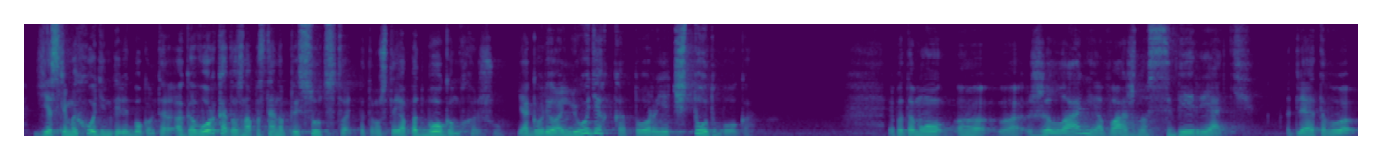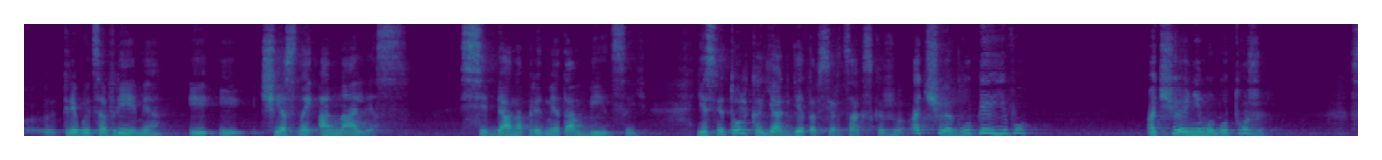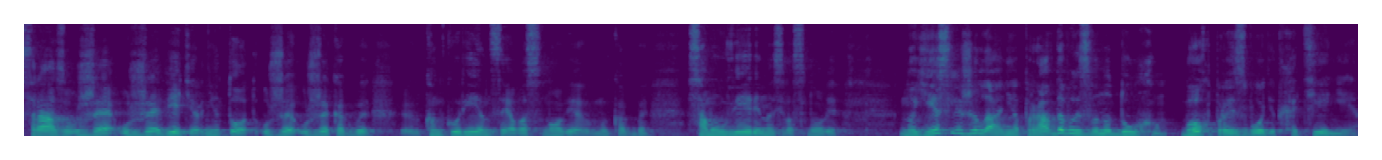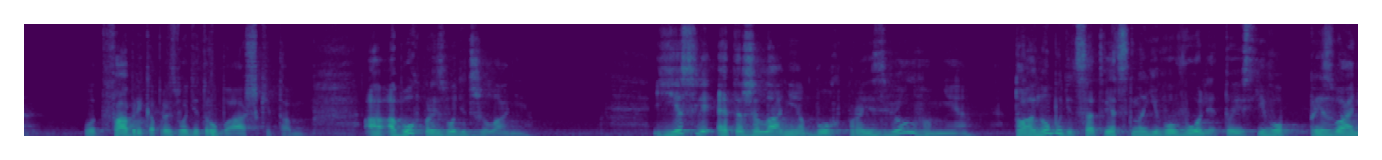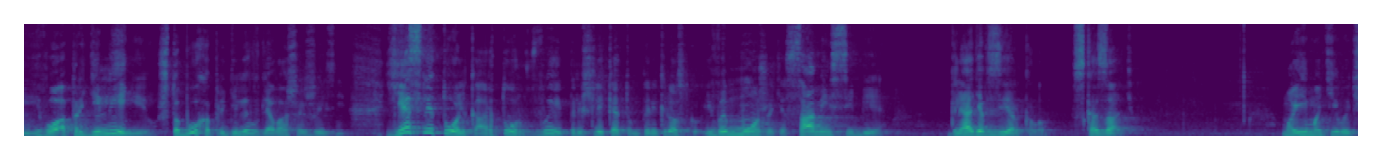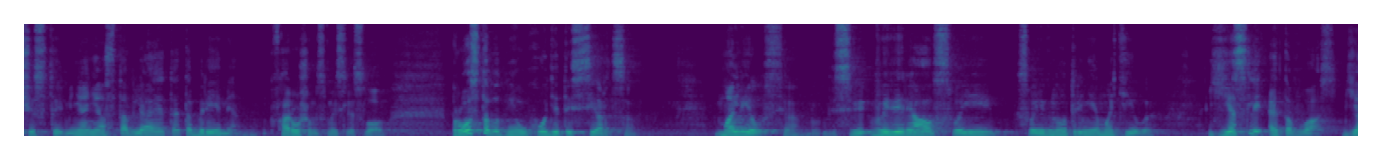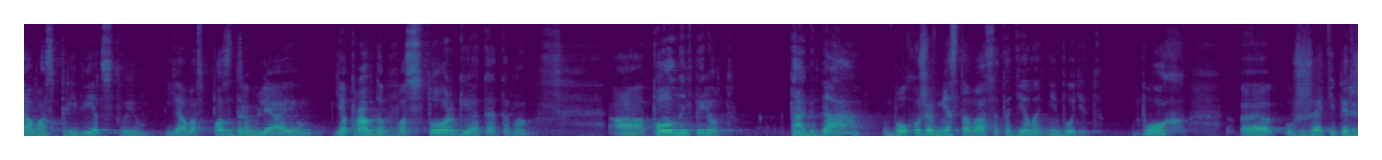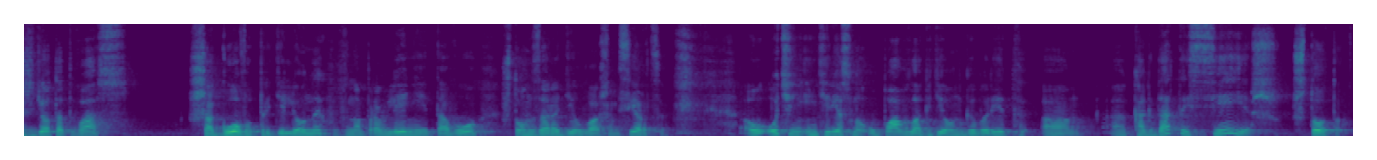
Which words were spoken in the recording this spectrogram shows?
Если мы ходим перед Богом, эта оговорка должна постоянно присутствовать, потому что я под Богом хожу. Я говорю о людях, которые чтут Бога. И потому э, э желание важно сверять. Для этого э, требуется время и, и честный анализ себя на предмет амбиций. Если только я где-то в сердцах скажу, а что, я глупее его? А что, я не могу тоже? Сразу уже, уже ветер не тот, уже, уже как бы э, конкуренция в основе, ну как бы самоуверенность в основе. Но если желание, правда вызвано духом, Бог производит хотение. Вот фабрика производит рубашки, там, а, а Бог производит желание. Если это желание Бог произвел во мне, то оно будет соответственно Его воле, то есть Его призванию, Его определению, что Бог определил для вашей жизни. Если только, Артур, вы пришли к этому перекрестку, и вы можете сами себе, глядя в зеркало, сказать, мои мотивы чисты, меня не оставляет это бремя, в хорошем смысле слова, просто вот не уходит из сердца, молился, выверял свои, свои внутренние мотивы. Если это в вас, я вас приветствую, я вас поздравляю, я правда в восторге от этого, а, полный вперед. Тогда Бог уже вместо вас это делать не будет. Бог э, уже теперь ждет от вас шагов определенных в направлении того, что Он зародил в вашем сердце. Очень интересно у Павла, где он говорит, а, а, когда ты сеешь что-то,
